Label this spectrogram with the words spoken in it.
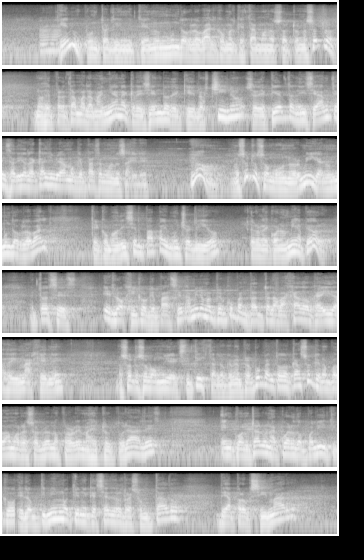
tiene un punto límite en un mundo global como el que estamos nosotros. Nosotros nos despertamos a la mañana creyendo de que los chinos se despiertan y dicen, antes de salir a la calle veamos qué pasa en Buenos Aires. No, nosotros somos una hormiga en un mundo global que como dice el Papa hay mucho lío, pero la economía peor. Entonces, es lógico que pasen. A mí no me preocupan tanto la bajada o caídas de imágenes. Nosotros somos muy exitistas. Lo que me preocupa en todo caso es que no podamos resolver los problemas estructurales, encontrar un acuerdo político. El optimismo tiene que ser el resultado de aproximar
